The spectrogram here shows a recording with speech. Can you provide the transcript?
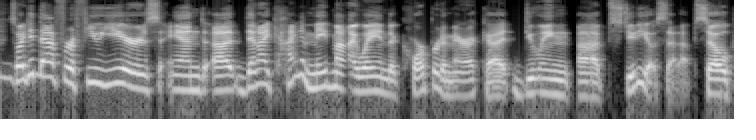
Mm-hmm. So I did that for a few years, and uh, then I kind of made my way into corporate America doing uh, studio setup. So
